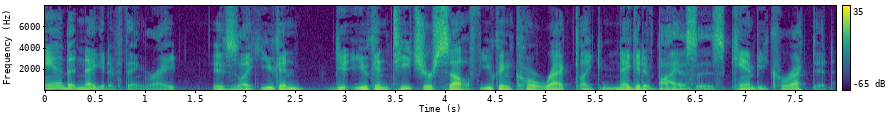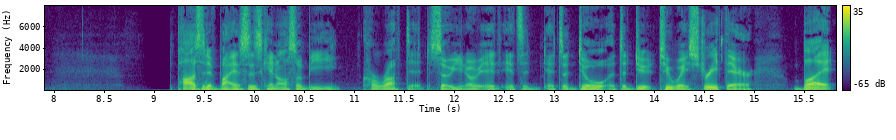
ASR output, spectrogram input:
and a negative thing, right? It's like you can you, you can teach yourself, you can correct like negative biases can be corrected. Positive biases can also be corrupted. So you know it, it's a it's a dual it's a two way street there. But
